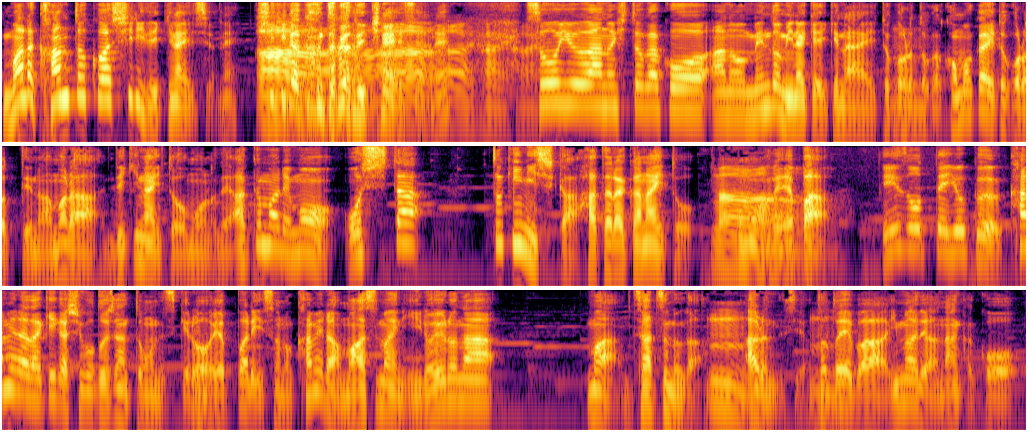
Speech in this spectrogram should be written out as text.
まだ監督は Siri できないですよね。Siri が監督はできないですよね。あーはいはいはい。そういうあの人がこう、あの面倒見なきゃいけないところとか、細かいところっていうのはまだできないと思うので、あくまでも押した時にしか働かないと思うので、やっぱ映像ってよくカメラだけが仕事じゃんと思うんですけど、うん。やっぱりそのカメラを回す前にいろいろな、まあ、雑務があるんですよ、うん。例えば今ではなんかこ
